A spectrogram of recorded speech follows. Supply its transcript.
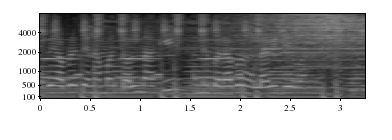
હવે આપણે તેનામાં તલ નાખી અને બરાબર હલાવી દેવાનું. છે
